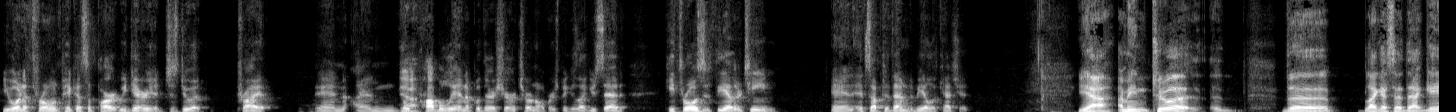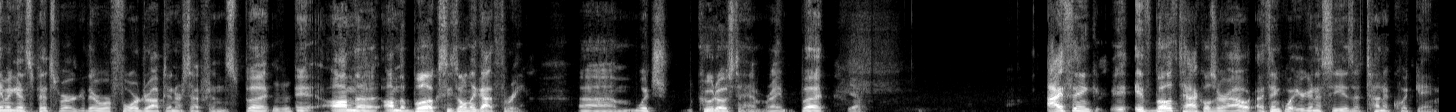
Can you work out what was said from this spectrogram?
you want to throw and pick us apart? We dare you. Just do it. Try it." And and they'll probably end up with their share of turnovers because, like you said, he throws it to the other team, and it's up to them to be able to catch it. Yeah, I mean, Tua, uh, the like I said, that game against Pittsburgh, there were four dropped interceptions, but mm-hmm. on the on the books, he's only got three, um, which kudos to him, right? But yeah, I think if both tackles are out, I think what you're going to see is a ton of quick game.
